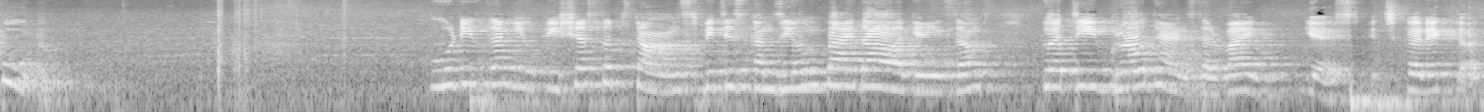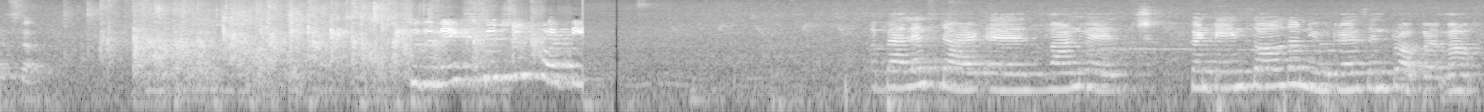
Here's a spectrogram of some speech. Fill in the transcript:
food. Food is the nutritious substance which is consumed by the organisms to achieve growth and survive. Yes, it's correct answer. So the next question for. A balanced diet is one which contains all the nutrients in proper amount.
